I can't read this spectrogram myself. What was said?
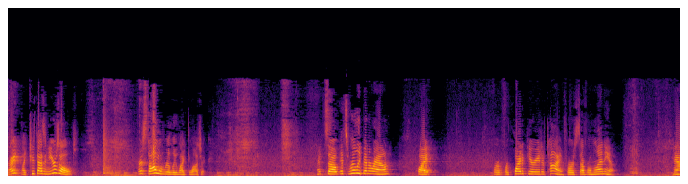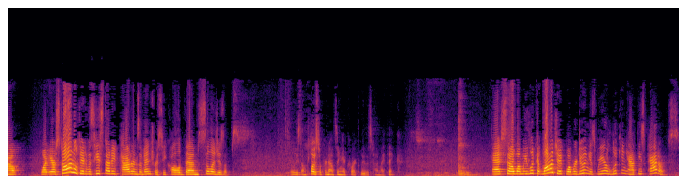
right? Like 2,000 years old. Aristotle really liked logic. Right? So it's really been around quite for, for quite a period of time, for several millennia. Now, what Aristotle did was he studied patterns of interest. He called them syllogisms. At least I'm close to pronouncing it correctly this time, I think. And so when we look at logic, what we're doing is we are looking at these patterns.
